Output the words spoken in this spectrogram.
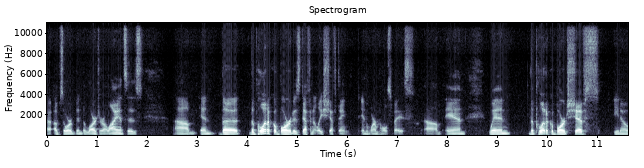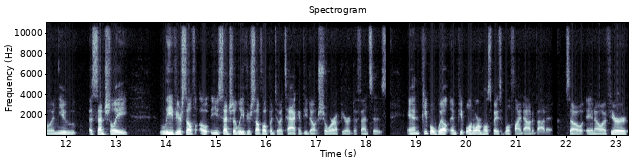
uh, absorbed into larger alliances. Um, and the the political board is definitely shifting in wormhole space. Um, and when the political board shifts, you know, and you essentially leave yourself you essentially leave yourself open to attack if you don't shore up your defenses and people will and people in wormhole space will find out about it so you know if you're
